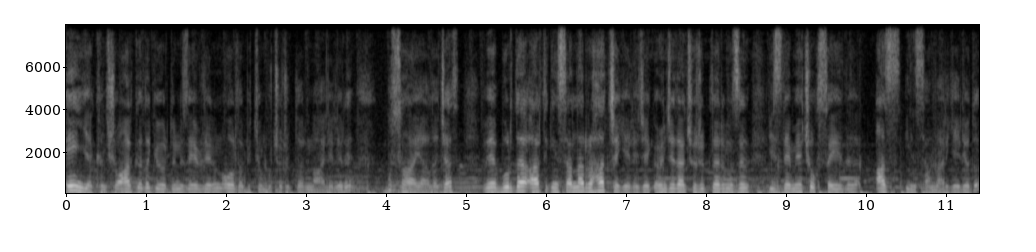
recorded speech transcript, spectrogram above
en yakın şu arkada gördüğünüz evlerin orada bütün bu çocukların aileleri bu sahaya alacağız ve burada artık insanlar rahatça gelecek. Önceden çocuklarımızı izlemeye çok sayıda az insanlar geliyordu.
